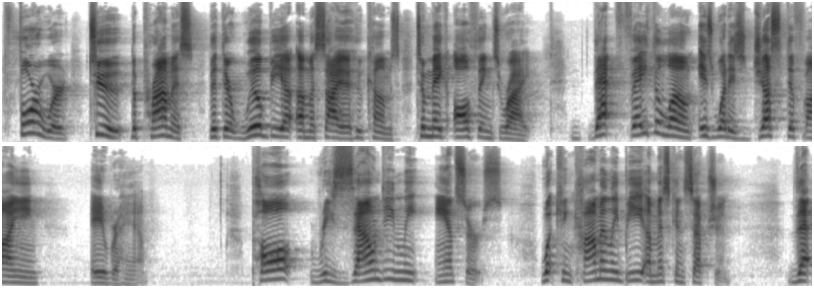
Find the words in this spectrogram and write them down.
forward to the promise that there will be a, a Messiah who comes to make all things right. That faith alone is what is justifying Abraham. Paul resoundingly answers what can commonly be a misconception that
